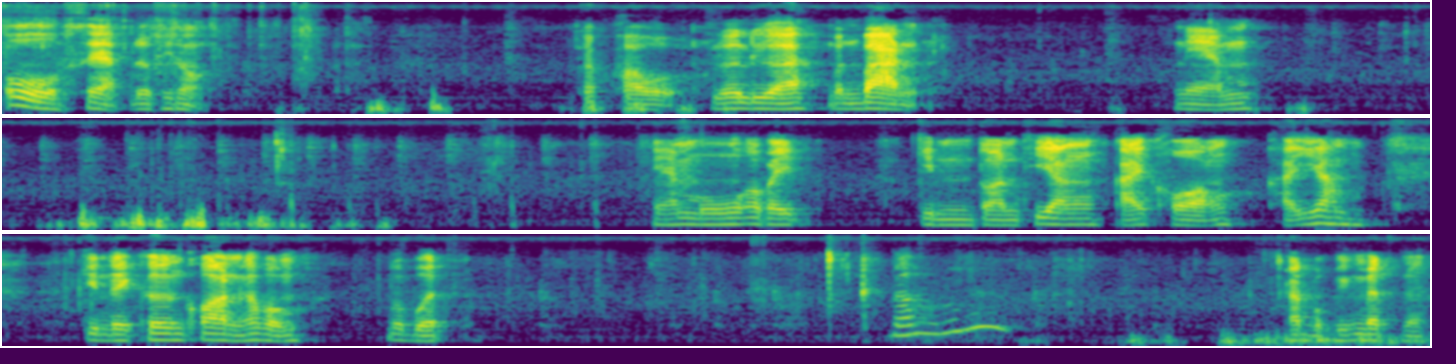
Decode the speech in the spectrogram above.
โอ้แสบเลยพี่น้องกับเขาเรือเรือบ้านบ้านๆแหนมแหนมหมูเอาไปกินตอนเที่ยงขายของขายยำกินได้เครื่องก้อนครับผมบ่เบิดกัดบุกวิ่งเม็ดเนี่ย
